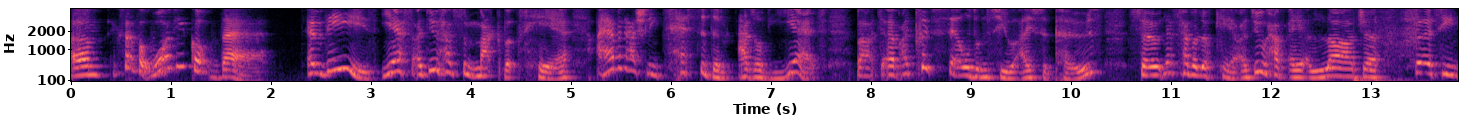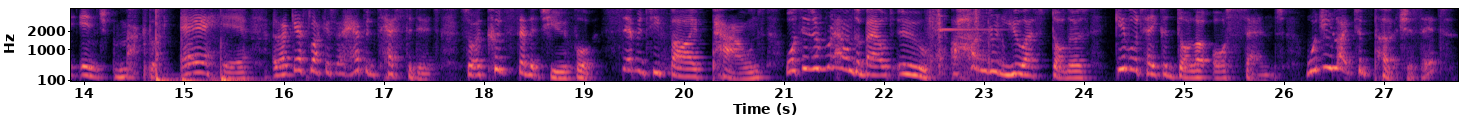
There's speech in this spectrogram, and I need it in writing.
Um, except for, what have you got there? Oh, these! Yes, I do have some MacBooks here. I haven't actually tested them as of yet, but um, I could sell them to you, I suppose. So let's have a look here. I do have a larger 13-inch MacBook Air here, and I guess, like I said, I haven't tested it, so I could sell it to you for £75, what is around about, ooh, 100 US dollars, give or take a dollar or cent. Would you like to purchase it?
